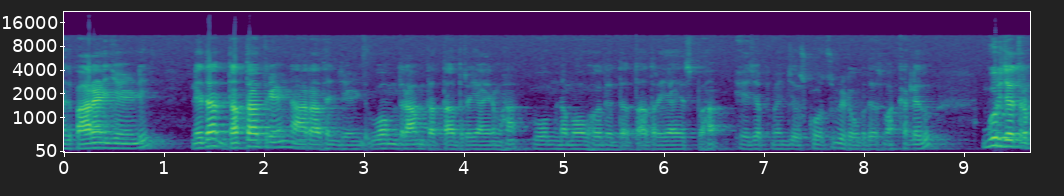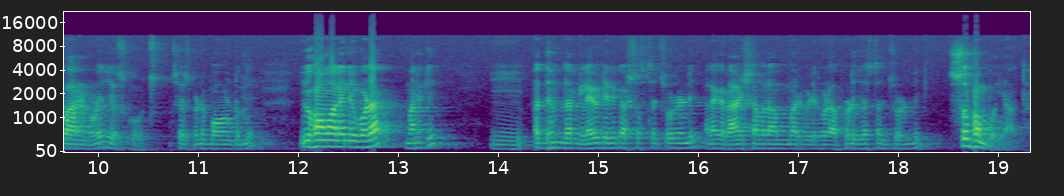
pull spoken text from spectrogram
అది పారాయణ చేయండి. లేదా దత్తాత్రేయుడిని ఆరాధన చేయండి. ఓం ద్రామ్ దత్తాత్రేయాయ నమ. ఓం నమో భగవతి దత్తాత్రేయాయ స్పహ ఏ జపమేం చేసుకోవచ్చు? వీటి ఉపదేశం అక్కర్లేదు. గురుచరిత్ర పారాయణ కూడా చేసుకోవచ్చు. చేసుకుంటే బాగుంటుంది. ఈ హోమాలన్నీ కూడా మనకి ఈ పద్దెనిమిది తారీఖు లైవ్ టెలికాస్ట్ వస్తే చూడండి. అలాగే రాజశ్యామల అమ్మవారి వీడియో కూడా అప్లోడ్ చేస్తాను చూడండి. శుభం పోయాత్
